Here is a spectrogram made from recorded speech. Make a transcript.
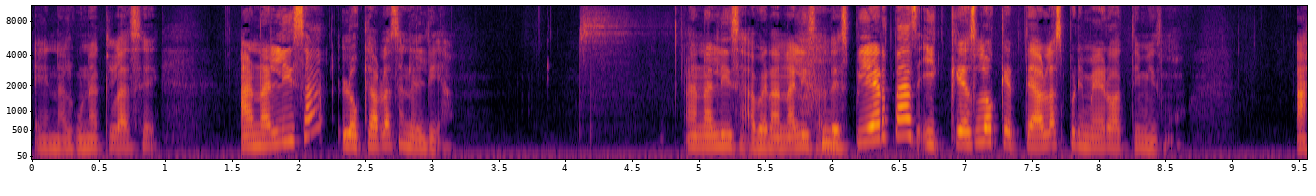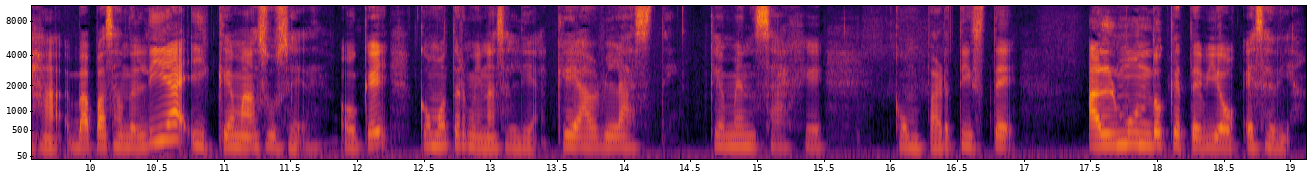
en alguna clase. Analiza lo que hablas en el día. Analiza, a ver, analiza. Despiertas y qué es lo que te hablas primero a ti mismo. Ajá, va pasando el día y qué más sucede, ¿ok? ¿Cómo terminas el día? ¿Qué hablaste? ¿Qué mensaje compartiste al mundo que te vio ese día?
